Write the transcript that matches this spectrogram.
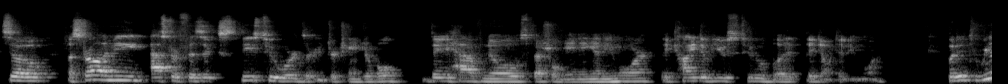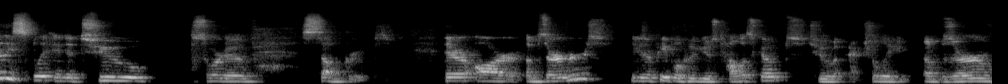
So astronomy, astrophysics, these two words are interchangeable. They have no special meaning anymore. They kind of used to, but they don't anymore. But it's really split into two sort of subgroups. There are observers. These are people who use telescopes to actually observe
